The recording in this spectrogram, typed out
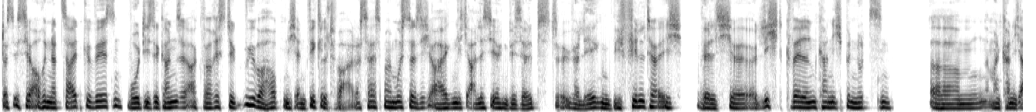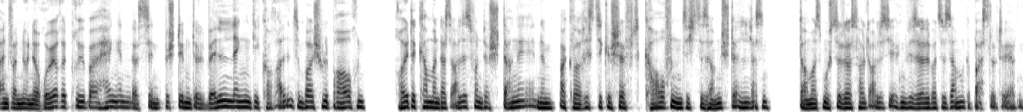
Das ist ja auch in der Zeit gewesen, wo diese ganze Aquaristik überhaupt nicht entwickelt war. Das heißt, man musste sich eigentlich alles irgendwie selbst äh, überlegen. Wie filter ich? Welche Lichtquellen kann ich benutzen? Ähm, man kann nicht einfach nur eine Röhre drüber hängen. Das sind bestimmte Wellenlängen, die Korallen zum Beispiel brauchen. Heute kann man das alles von der Stange in einem Aquaristikgeschäft kaufen und sich zusammenstellen lassen. Damals musste das halt alles irgendwie selber zusammengebastelt werden.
